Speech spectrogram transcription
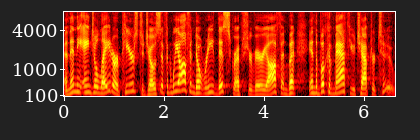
And then the angel later appears to Joseph, and we often don't read this scripture very often, but in the book of Matthew, chapter 2,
